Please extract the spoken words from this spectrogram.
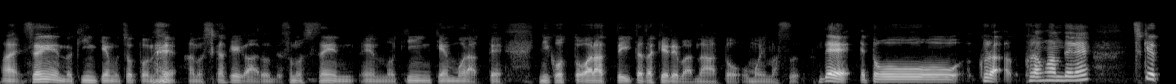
はい。1000円の金券もちょっとね、あの、仕掛けがあるんで、その1000円の金券もらって、ニコッと笑っていただければなと思います。で、えっと、クラ、クラファンでね、チケッ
